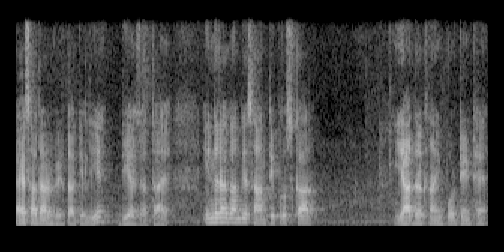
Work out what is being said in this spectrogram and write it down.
असाधारण वीरता के लिए दिया जाता है। इंदिरा गांधी शांति पुरस्कार याद रखना इम्पोर्टेंट है।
